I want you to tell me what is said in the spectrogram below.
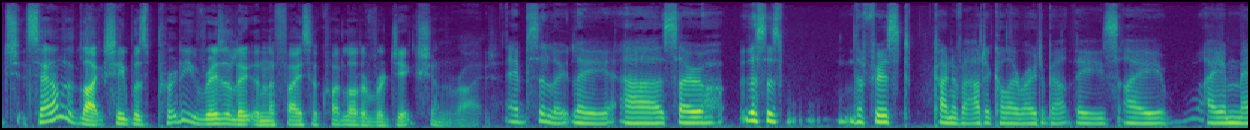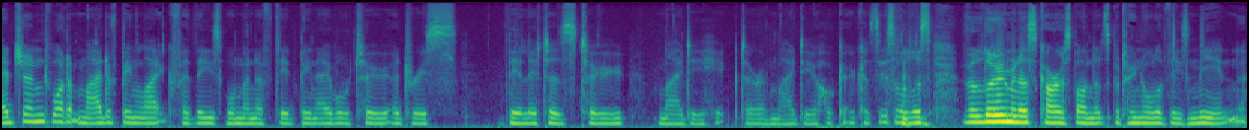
it sounded like she was pretty resolute in the face of quite a lot of rejection, right? Absolutely. Uh, so this is the first kind of article I wrote about these. I I imagined what it might have been like for these women if they'd been able to address their letters to my dear Hector and my dear Hooker, because there's all this voluminous correspondence between all of these men.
